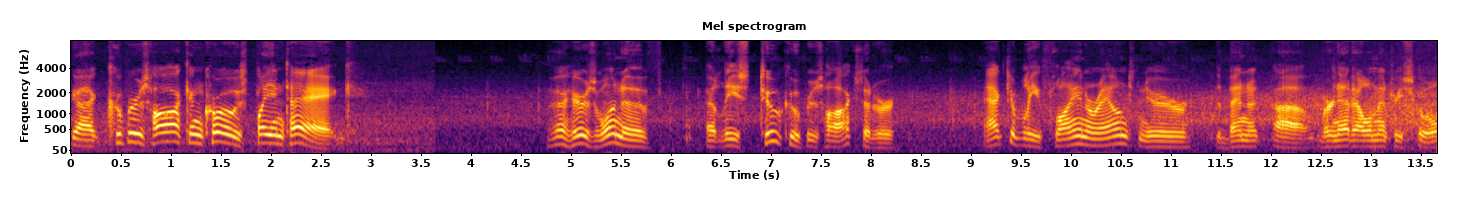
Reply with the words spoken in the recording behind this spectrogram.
Got Cooper's Hawk and Crows playing tag. Well, here's one of at least two Cooper's Hawks that are actively flying around near the Bennett, uh, Burnett Elementary School.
